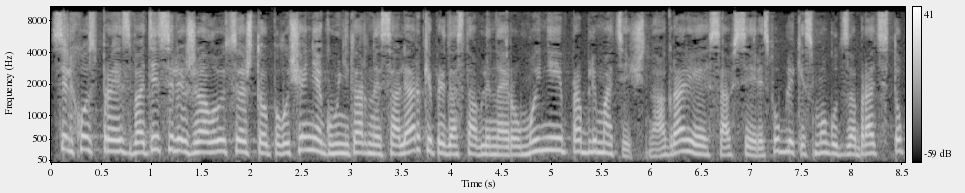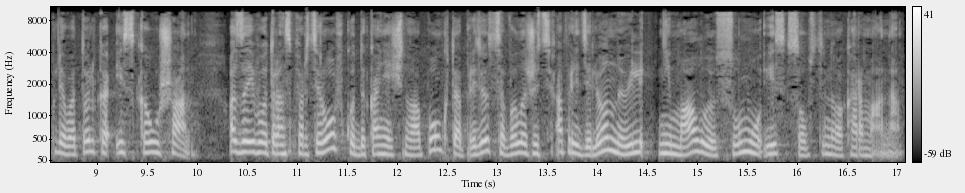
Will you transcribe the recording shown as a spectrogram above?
Сельхозпроизводители жалуются, что получение гуманитарной солярки, предоставленной Румынии, проблематично. Аграрии со всей республики смогут забрать топливо только из Каушан. А за его транспортировку до конечного пункта придется выложить определенную или немалую сумму из собственного кармана.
